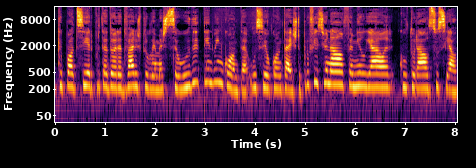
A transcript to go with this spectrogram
que pode ser portadora de vários problemas de saúde, tendo em conta o seu contexto profissional, familiar, cultural, social.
